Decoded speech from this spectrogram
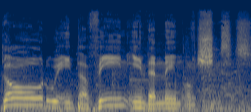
God will intervene in the name of Jesus.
